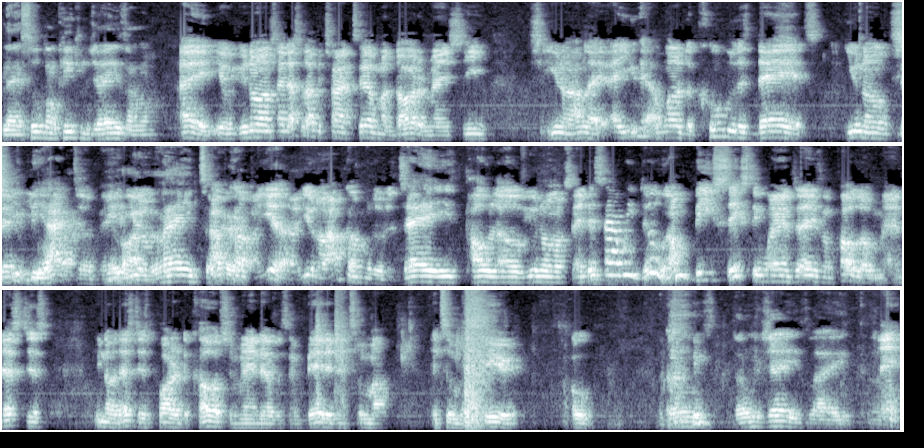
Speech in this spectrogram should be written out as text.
Black Suit gonna keep some J's on. Hey, you, you know what I'm saying? That's what I be trying to tell my daughter, man. She, she, you know, I'm like, hey, you have one of the coolest dads, you know, that could be there, man. You You are know, lame to I'm her. com- yeah, you know, I'm coming to the J's, polo, you know what I'm saying? This is how we do. I'm B60 wearing J's and polo, man. That's just, you know, that's just part of the culture, man, that was embedded into my into my spirit. Oh, Those, those J's, like, uh, man.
